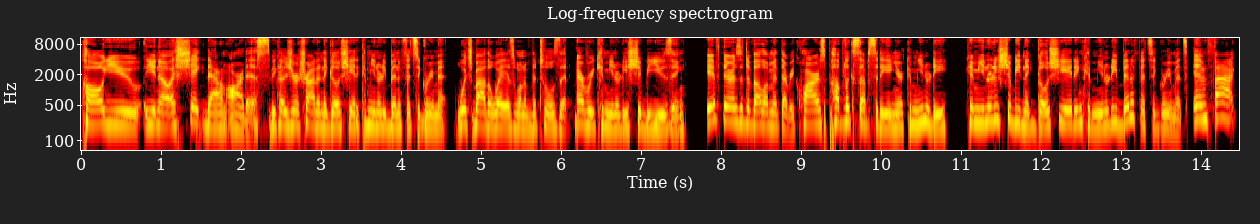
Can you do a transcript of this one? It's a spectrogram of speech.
call you, you know, a shakedown artist because you're trying to negotiate a community benefits agreement, which by the way is one of the tools that every community should be using. If there is a development that requires public subsidy in your community, communities should be negotiating community benefits agreements. In fact,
